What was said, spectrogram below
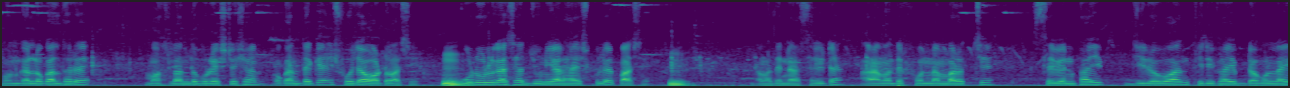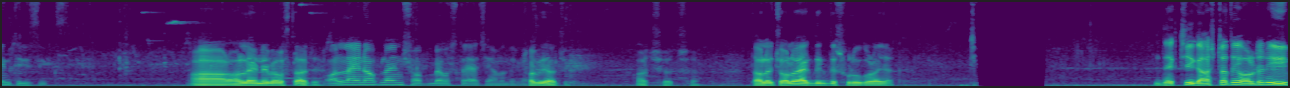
বনগাঁ লোকাল ধরে মসলান্তপুর স্টেশন ওখান থেকে সোজা অটো আসে হুম। কুড়ুল গাছার জুনিয়র হাই স্কুলের পাশে। হুম। আমাদের নার্সারিটা। আর আমাদের ফোন নাম্বার হচ্ছে seven five zero one three five double nine three six আর অনলাইনের ব্যবস্থা আছে? অনলাইন অফলাইন সব ব্যবস্থাই আছে আমাদের সবই আছে? আচ্ছা আচ্ছা। তাহলে চলো একদিক দিয়ে শুরু করা যাক। দেখছি গাছটাতে অলরেডি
